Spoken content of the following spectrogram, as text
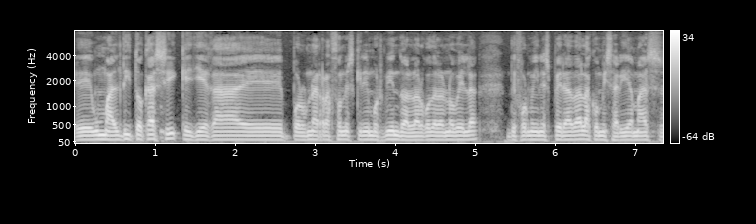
eh, un maldito casi, que llega por unas razones que iremos viendo a lo largo de la novela, de forma inesperada, a la comisaría más,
